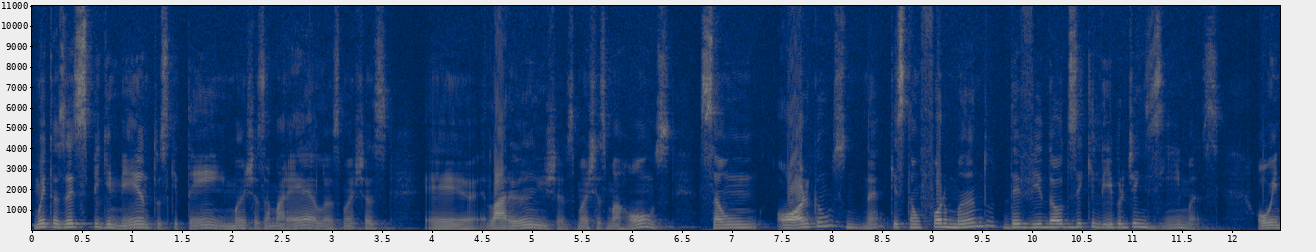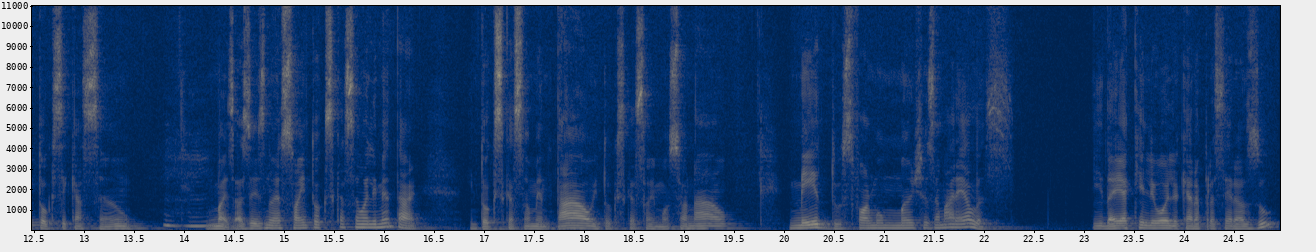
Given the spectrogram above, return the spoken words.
Muitas vezes pigmentos que tem, manchas amarelas, manchas é, laranjas, manchas marrons, são órgãos né, que estão formando devido ao desequilíbrio de enzimas ou intoxicação. Uhum. Mas às vezes não é só intoxicação alimentar, intoxicação mental, intoxicação emocional. Medos formam manchas amarelas. E daí aquele olho que era para ser azul,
